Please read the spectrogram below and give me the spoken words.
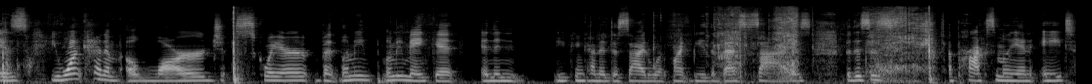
is you want kind of a large square, but let me let me make it and then you can kind of decide what might be the best size. But this is approximately an 8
